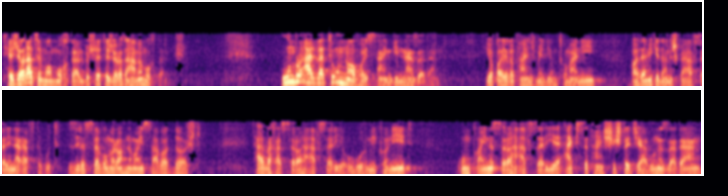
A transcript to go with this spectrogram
تجارت ما مختل بشه تجارت همه مختل میشه. اون رو البته اون ناوهای سنگین نزدن. یا قایق 5 میلیون تومانی آدمی که دانشگاه افسری نرفته بود. زیر سوم راهنمایی سواد داشت. هر وقت از سراح افسری عبور می‌کنید اون پایین سراح افسری عکس 5 6 تا جوون زدن.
